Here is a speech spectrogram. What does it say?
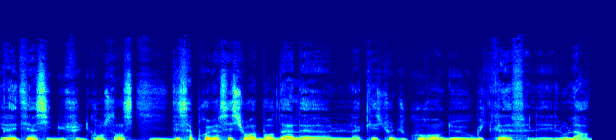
Il a été ainsi du Sud Constance qui, dès sa première session, aborda la, question du courant de Wycliffe, les Lollards,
